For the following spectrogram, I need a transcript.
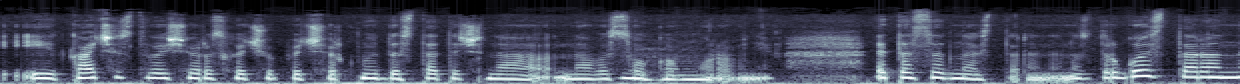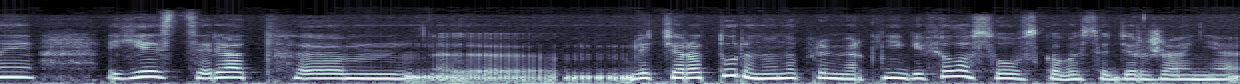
И качество, еще раз хочу подчеркнуть, достаточно на высоком угу. уровне. Это с одной стороны. Но с другой стороны, есть ряд эм, э, литературы, ну, например, книги философского содержания,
